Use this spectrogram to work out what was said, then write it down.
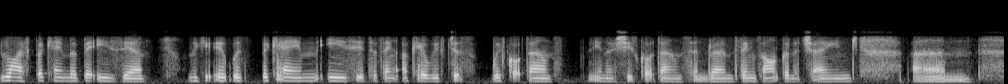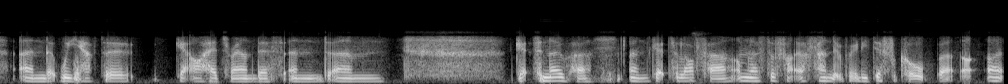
life became a bit easier. I think it, was became easier to think, okay, we've just we've got Down, you know, she's got Down syndrome. Things aren't going to change, um, and that we have to get our heads around this and. Um, get to know her and get to love her. I mean, I still find, I found it really difficult, but I,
